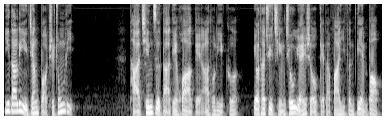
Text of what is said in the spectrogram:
意大利将保持中立。他亲自打电话给阿托利科，要他去请求元首给他发一份电报，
